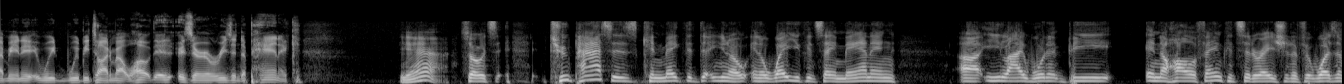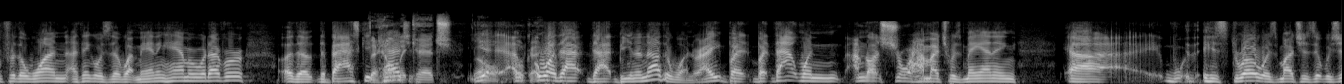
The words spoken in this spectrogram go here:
I mean, it, we'd we'd be talking about well, is there a reason to panic? Yeah. So it's two passes can make the you know in a way you could say Manning, uh, Eli wouldn't be in the Hall of Fame consideration if it wasn't for the one I think it was the what Manningham or whatever uh, the the basket catch the catch. helmet catch. Yeah, Oh, okay. well that that being another one, right? But but that one I'm not sure how much was Manning uh, his throw as much as it was.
